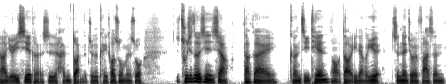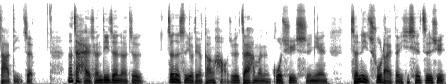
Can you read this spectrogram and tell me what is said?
那有一些可能是很短的，就是可以告诉我们说，出现这个现象，大概可能几天哦到一两个月之内就会发生大地震。那在海城地震呢，就真的是有点刚好，就是在他们过去十年整理出来的一些资讯，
